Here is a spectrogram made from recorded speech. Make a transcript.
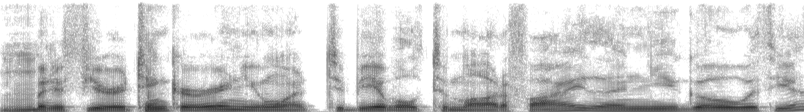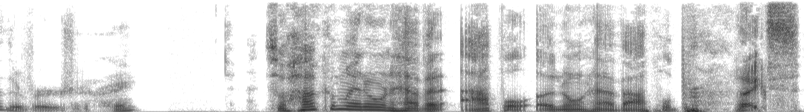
Mhm. But if you're a tinkerer and you want to be able to modify, then you go with the other version, right? So how come I don't have an Apple? I don't have Apple products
